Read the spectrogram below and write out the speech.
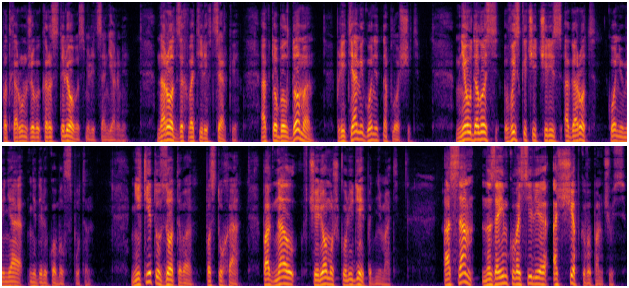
под Харунжева-Коростылева с милиционерами. Народ захватили в церкви, а кто был дома, плетями гонит на площадь. Мне удалось выскочить через огород, конь у меня недалеко был спутан. Никиту Зотова, пастуха, погнал в черемушку людей поднимать а сам на заимку Василия Ощепкова помчусь.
